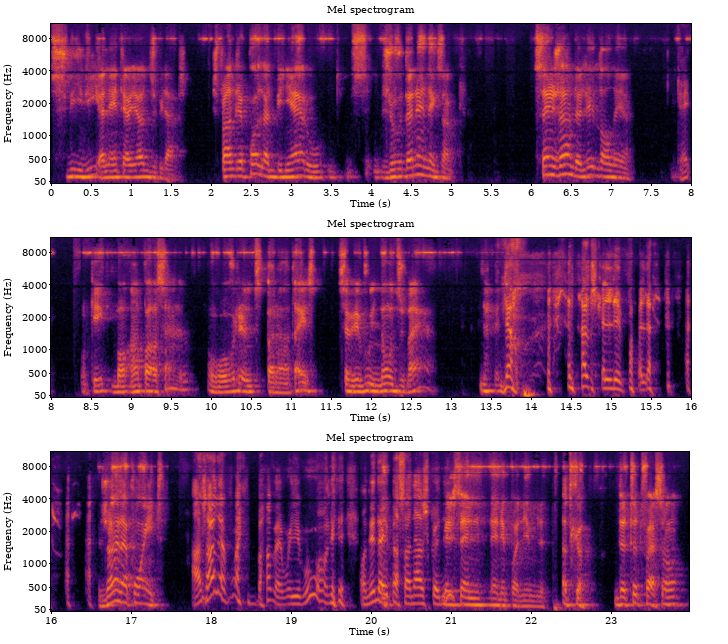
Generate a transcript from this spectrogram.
suivie à l'intérieur du village. Je ne prendrai pas la binière où. Je vais vous donner un exemple. Saint-Jean de l'île d'Orléans. OK. OK? Bon, en passant, on va ouvrir une petite parenthèse. Savez-vous le nom du maire? Non, non je ne l'ai pas là. Jean Lapointe. Ah, Jean Lapointe? Bon, ben voyez-vous, on est, on est dans les personnages connus. Mais c'est un, éponyme. Là. En tout cas, de toute façon,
